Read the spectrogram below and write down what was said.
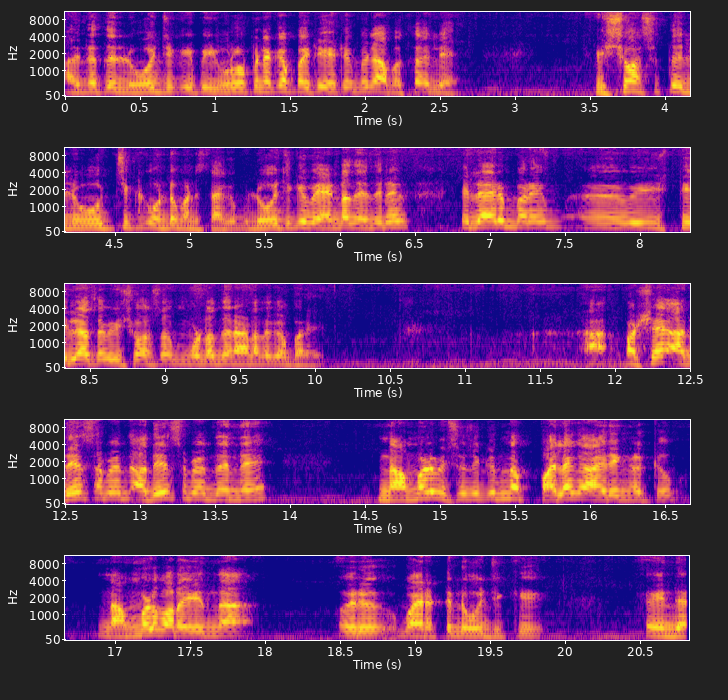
അതിന്റെ അകത്ത് ലോജിക്ക് ഇപ്പോൾ യൂറോപ്പിനൊക്കെ പറ്റി ഏറ്റവും വലിയ അബദ്ധമല്ലേ വിശ്വാസത്തെ ലോജിക്ക് കൊണ്ട് മനസ്സിലാക്കും. ലോജിക്ക് വേണ്ടത് എന്തിന്? എല്ലാവരും പറയും ഇഷ്ടമില്ലാത്ത വിശ്വാസം മുടന്തനാണെന്നൊക്കെ പറയും. പക്ഷേ അതേസമയം അതേസമയം തന്നെ നമ്മൾ വിശ്വസിക്കുന്ന പല കാര്യങ്ങൾക്കും നമ്മൾ പറയുന്ന ഒരു വരട്ട് ലോജിക്ക് അതിന്റെ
